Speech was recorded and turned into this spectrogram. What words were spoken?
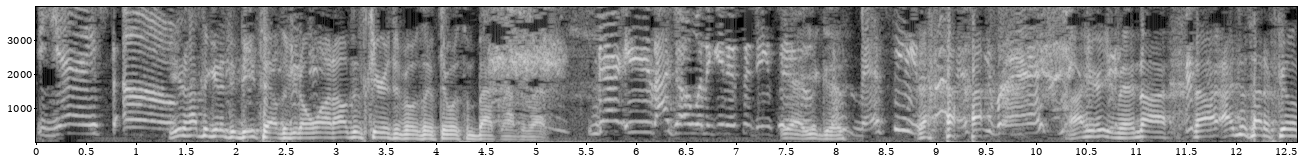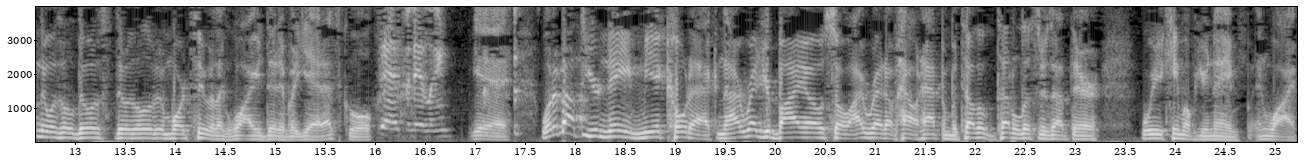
Yes. Um, You don't have to get into details if you don't want. I was just curious if it was if there was some background to that. There is. I don't want to get into details. Yeah, you good. So messy. Brad. I hear you, man. No, I, no, I I just had a feeling there was a, there was there was a little bit more to it, like why you did it. But yeah, that's cool. Definitely. Yeah. what about your name, Mia Kodak? Now I read your bio, so I read up how it happened. But tell the tell the listeners out there where you came up with your name and why.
